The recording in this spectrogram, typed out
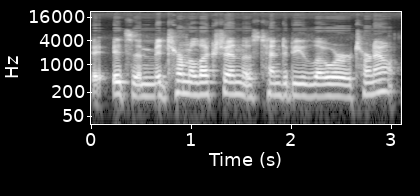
it's a midterm election, those tend to be lower turnout.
